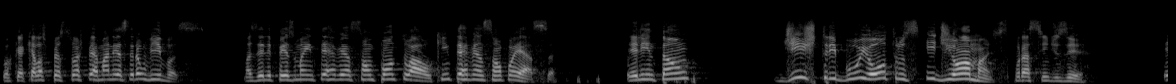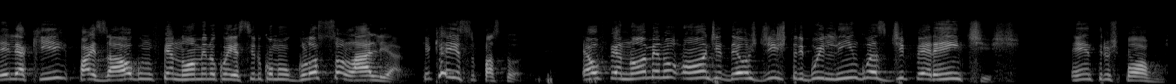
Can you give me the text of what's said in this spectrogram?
porque aquelas pessoas permaneceram vivas. Mas ele fez uma intervenção pontual. Que intervenção foi essa? Ele então distribui outros idiomas, por assim dizer. Ele aqui faz algo, um fenômeno conhecido como glossolalia. O que, que é isso, pastor? É o fenômeno onde Deus distribui línguas diferentes entre os povos.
